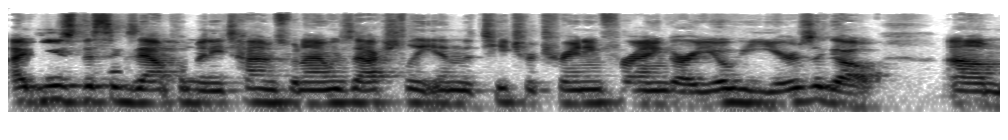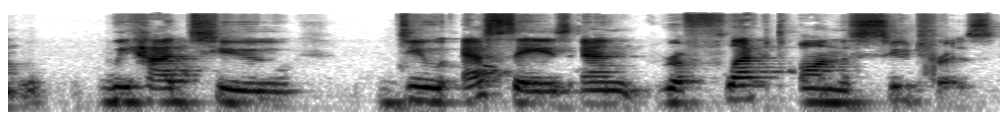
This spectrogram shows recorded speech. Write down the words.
I've used this example many times when I was actually in the teacher training for Iyengar Yoga years ago. Um, we had to do essays and reflect on the sutras.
